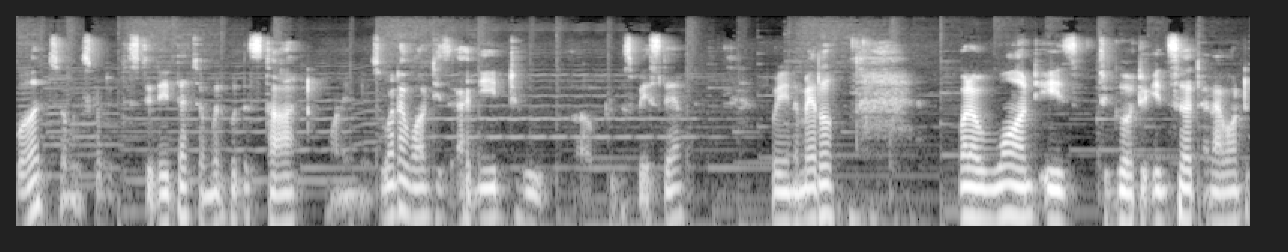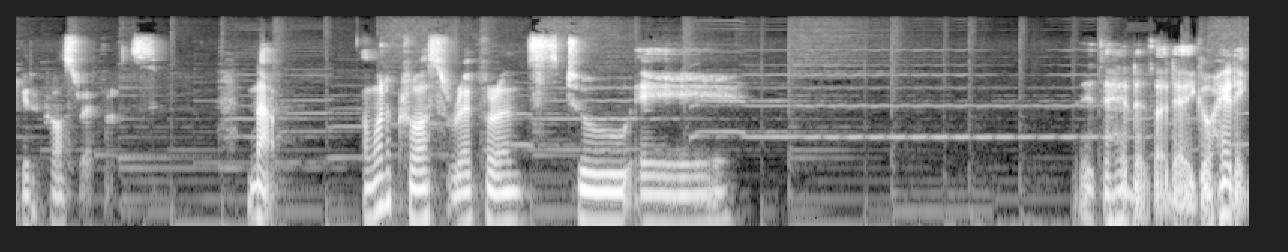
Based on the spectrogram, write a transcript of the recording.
Word so I'm just going to just delete that. So I'm going to put the start one in. So what I want is I need to uh, put a space there. Put in the middle. What I want is to go to insert and I want to get a cross reference. Now I want to cross reference to a it's a header? So there you go heading.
